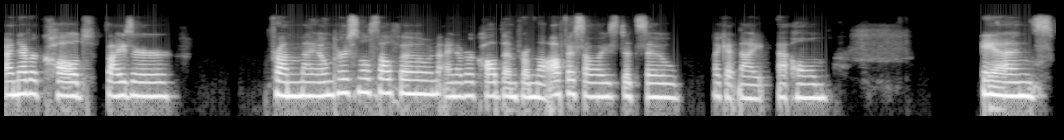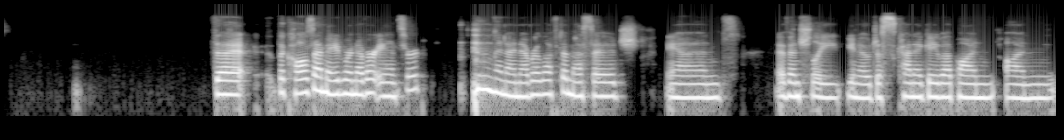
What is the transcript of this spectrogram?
I never called Pfizer from my own personal cell phone. I never called them from the office. I always did so like at night at home. And the the calls I made were never answered and I never left a message and eventually, you know, just kind of gave up on on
